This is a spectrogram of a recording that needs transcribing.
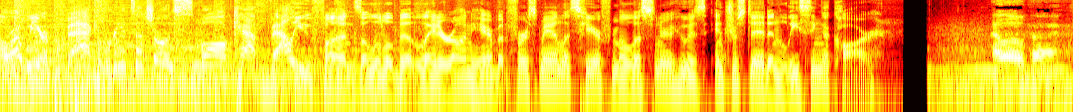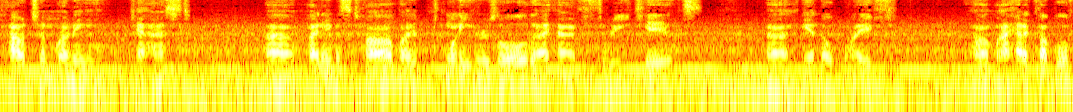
All right, we are back, and we're going to touch on small cap value funds a little bit later on here. But first, man, let's hear from a listener who is interested in leasing a car. Hello, the How to Money cast. Uh, my name is Tom. I'm 20 years old. I have three kids um, and a wife. Um, I had a couple of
